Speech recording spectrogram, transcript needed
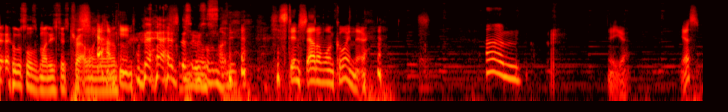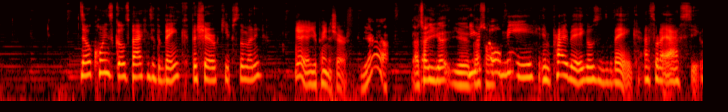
Usel's money's just traveling Yeah, I around. mean, it's just Uzo's money. you stinched out on one coin there. Um, there you go. Yes. no coins goes back into the bank. The sheriff keeps the money. Yeah, yeah. You're paying the sheriff. Yeah. That's how you get. You, You that's all. told me in private it goes into the bank. That's what I asked you.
